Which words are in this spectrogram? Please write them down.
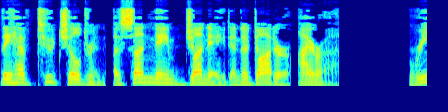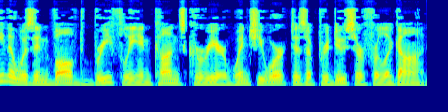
They have two children, a son named Junaid and a daughter, Ira. Reena was involved briefly in Khan's career when she worked as a producer for Lagaan.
